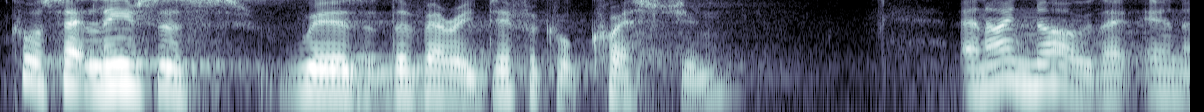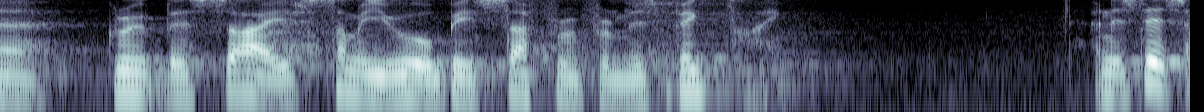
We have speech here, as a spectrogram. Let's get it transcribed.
Of course, that leaves us with the very difficult question. And I know that in a group this size, some of you will be suffering from this big time. And it's this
